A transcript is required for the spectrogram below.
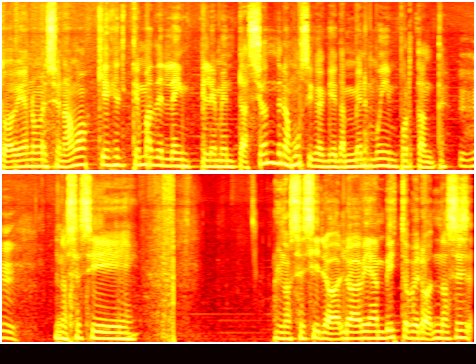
todavía no mencionamos, que es el tema de la implementación de la música, que también es muy importante. No sé si. No sé si lo, lo habían visto, pero no sé. si-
